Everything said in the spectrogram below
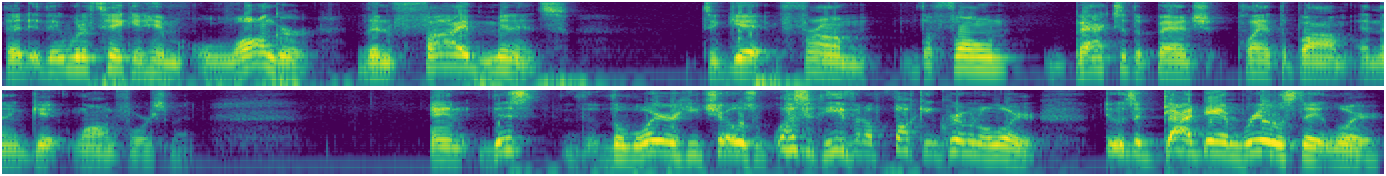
that it would have taken him longer than five minutes to get from the phone back to the bench, plant the bomb, and then get law enforcement. And this, the lawyer he chose wasn't even a fucking criminal lawyer. Dude's a goddamn real estate lawyer.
